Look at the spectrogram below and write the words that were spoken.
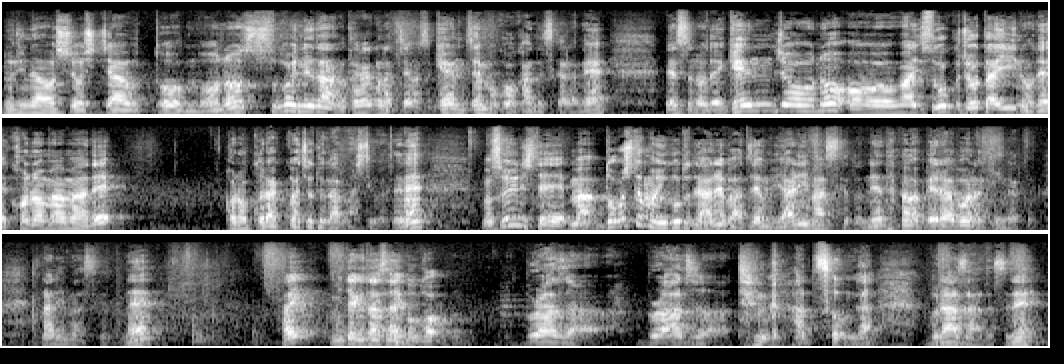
塗り直しをしちゃうとものすごい値段が高くなっちゃいます。弦全部交換ですからね。ですので現状の、まあ、すごく状態いいのでこのままでこのクラックはちょっと我慢してくださいね。まあ、そういうふうにして、まあ、どうしてもいうことであれば全部やりますけど値段はべらぼうな金額になりますけどね。はい見てくださいここ。ブラザー。ブラザーっていうか発音が。ブラザーですね。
